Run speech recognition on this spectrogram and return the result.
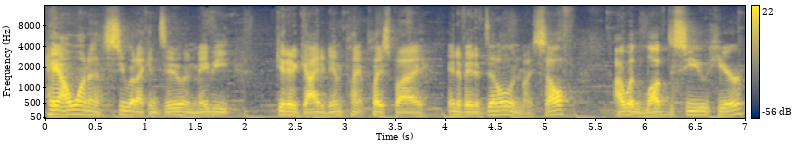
hey, I wanna see what I can do and maybe get a guided implant placed by Innovative Dental and myself, I would love to see you here.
